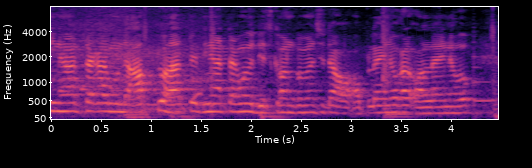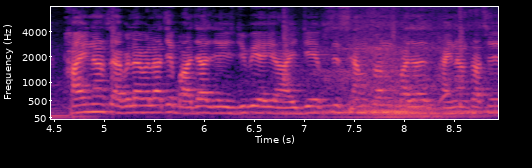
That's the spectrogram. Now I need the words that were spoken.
তিন হাজার টাকার মধ্যে আপ টু হাজার থেকে তিন হাজার টাকার মধ্যে ডিসকাউন্ট পাবেন। সেটা অফলাইন হোক আর অনলাইনে হোক। ফাইন্যান্স অ্যাভেলেবেল আছে Bajaj HDB IDFC Samsung Bajaj finance আছে।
